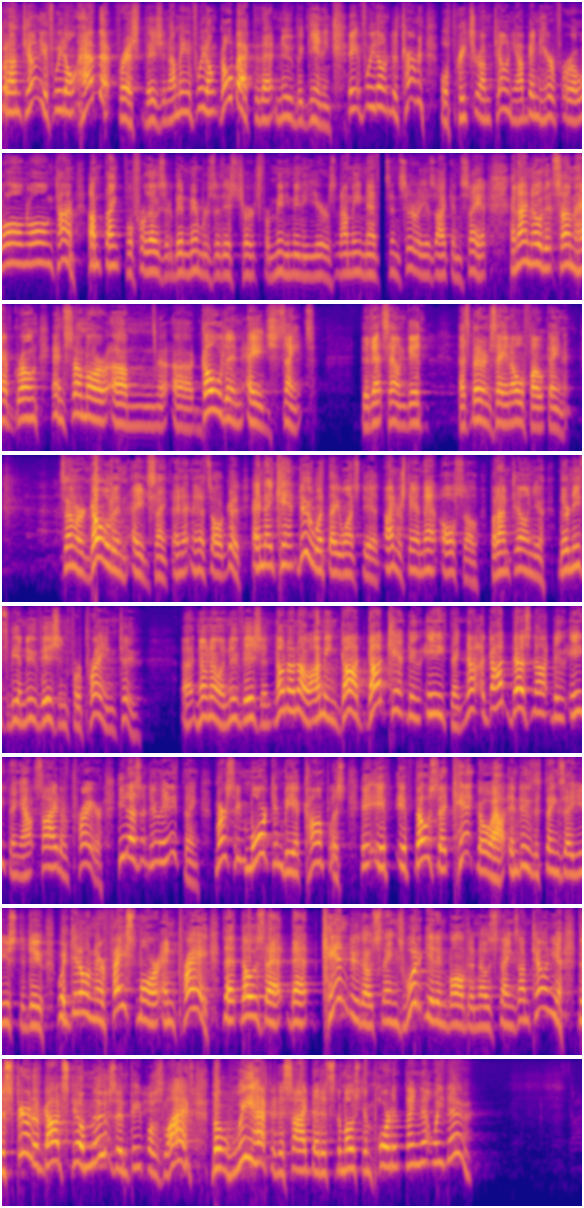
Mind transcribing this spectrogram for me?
But I'm telling you, if we don't have that fresh vision, I mean, if we don't go back to that new beginning, if we don't determine, well, preacher, I'm telling you, I've been here for a long, long time. I'm thankful for those that have been members of this church for many, many years. And I mean that sincerely as I can say it. And I know that some have grown and some are um, uh, golden age saints. Did that sound good? That's better than saying old folk, ain't it? Some are golden age saints, and, and it's all good. And they can't do what they once did. I understand that also. But I'm telling you, there needs to be a new vision for praying too. Uh, no, no, a new vision. No, no, no. I mean, God, God can't do anything. No, God does not do anything outside of prayer. He doesn't do anything. Mercy, more can be accomplished if, if those that can't go out and do the things they used to do would get on their face more and pray that those that, that can do those things would get involved in those things. I'm telling you, the Spirit of God still moves in people's lives, but we have to decide that it's the most important thing that we do.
